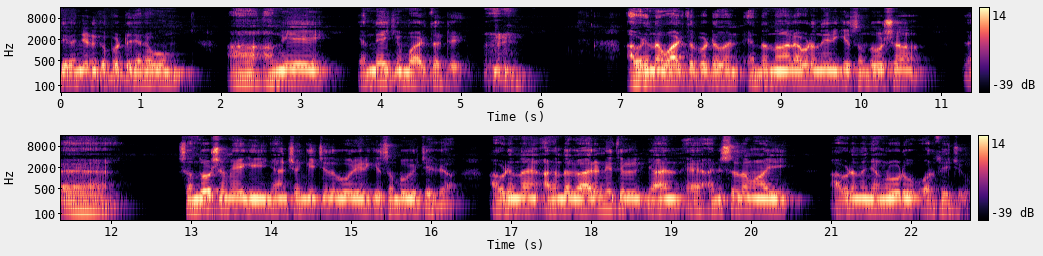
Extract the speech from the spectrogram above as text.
തിരഞ്ഞെടുക്കപ്പെട്ട ജനവും അങ്ങയെ എന്നേക്കും വാഴ്ത്തട്ടെ. അവിടുന്ന് വാഴ്ത്തപ്പെട്ടവൻ എന്തെന്നാൽ അവിടുന്ന് എനിക്ക് സന്തോഷ സന്തോഷമേകി ഞാൻ ശങ്കിച്ചതുപോലെ എനിക്ക് സംഭവിച്ചില്ല. അവിടുന്ന് അനന്തകാരുണ്യത്തിൽ ഞാൻ അനുസൃതമായി അവിടുന്ന് ഞങ്ങളോട് വർദ്ധിച്ചു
